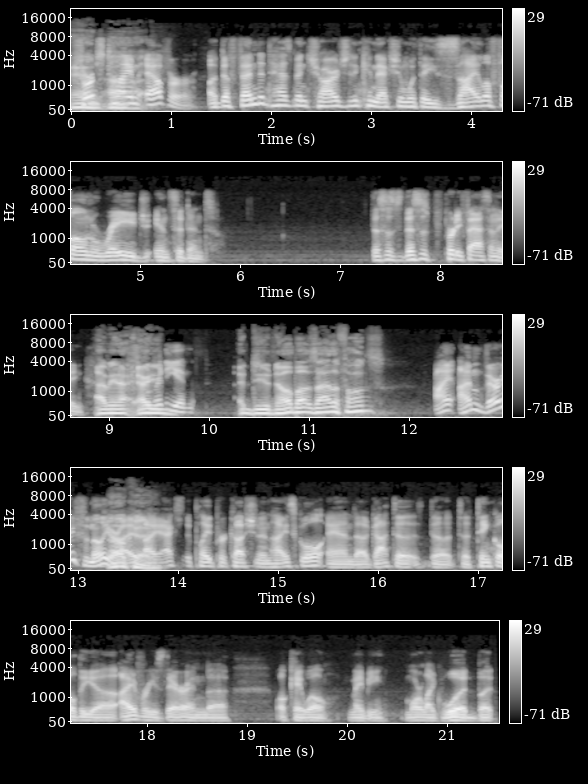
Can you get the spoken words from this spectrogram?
And, First time ever, a defendant has been charged in connection with a xylophone rage incident. This is this is pretty fascinating. I mean, are you Floridian, Uh, Do you know about xylophones? I, I'm very familiar. Okay. I, I actually played percussion in high school and uh, got to, to to tinkle the uh, ivories there. And uh, okay, well, maybe more like wood, but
